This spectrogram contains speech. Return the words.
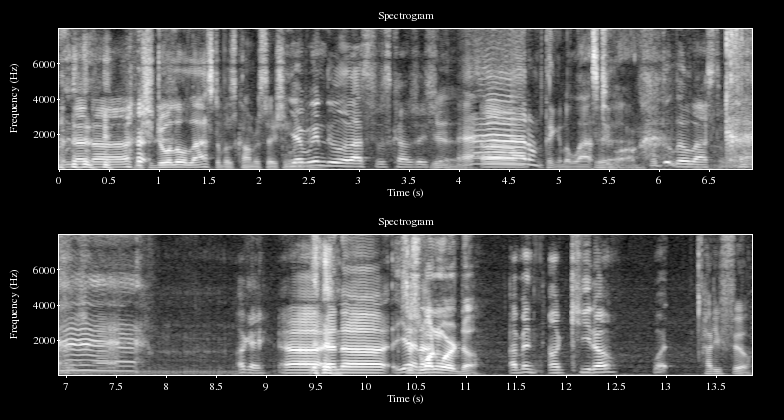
and then uh, We should do a little Last of Us conversation. yeah, later. we're gonna do a Last of Us conversation. Yeah. Eh, I Um, don't think it'll last too long. We'll do a little Last of Us conversation. Okay, uh, and uh, yeah, Just and one I, word though. I've been on keto. What? How do you feel?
